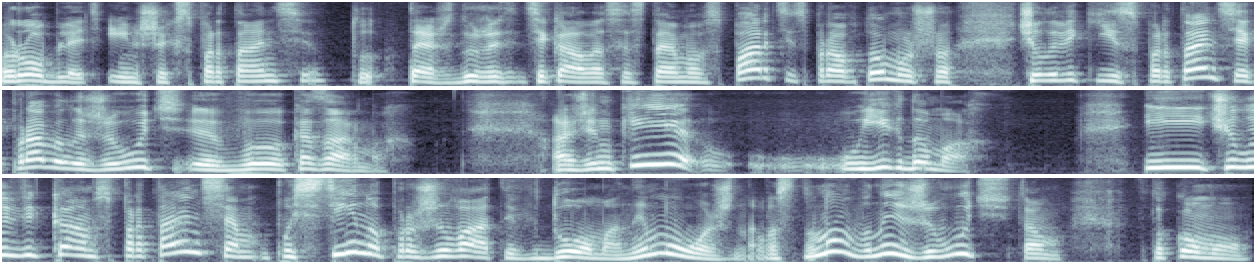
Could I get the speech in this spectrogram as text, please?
роблять інших спартанців. Тут теж дуже цікава система в Спарті. Справа в тому, що чоловіки з спартанці, як правило, живуть е, в казармах, а жінки у їх домах. І чоловікам спартанцям постійно проживати вдома не можна. В основному вони живуть там в такому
